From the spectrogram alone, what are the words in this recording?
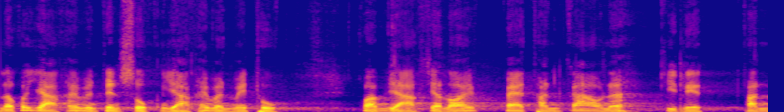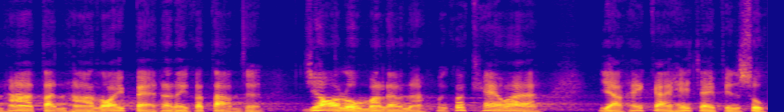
เราก็อยากให้มันเป็นสุข อยากให้มันไม่ทุกข์ความอยากจะร้อยแปดพันเก้านะกิเลสพันห้าตันหาร้อยแปดอะไรก็ตามเถอะ ย่อลงมาแล้วนะ มันก็แค่ว่าอยากให้กายให้ใจเป็นสุข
